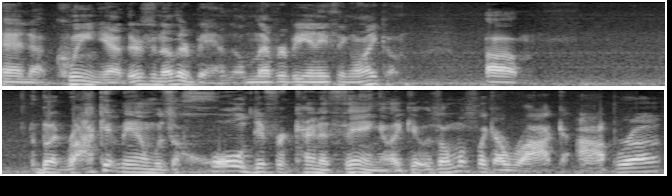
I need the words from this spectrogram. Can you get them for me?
and uh, Queen. Yeah, there's another band. There'll never be anything like them. Um, but Rocketman was a whole different kind of thing. Like it was almost like a rock opera,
